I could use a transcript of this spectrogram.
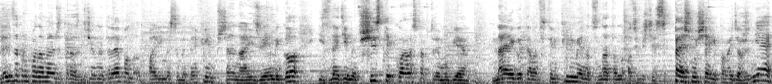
więc zaproponowałem, że teraz wyciągnę telefon, odpalimy sobie ten film, przeanalizujemy go i znajdziemy wszystkie kłamstwa, które mówiłem na jego temat w tym filmie, no co Nathan oczywiście speszył się i powiedział, że nie,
